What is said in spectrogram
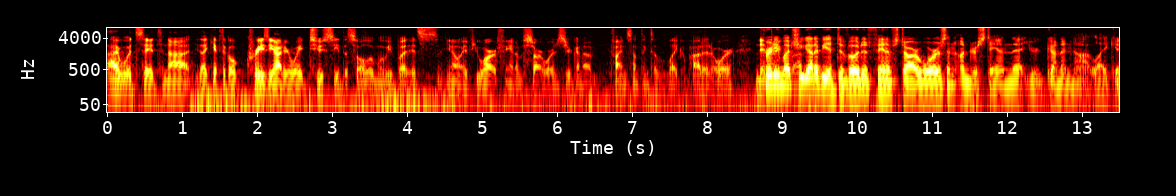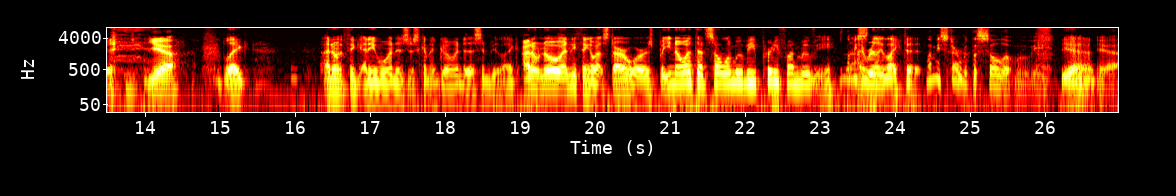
I would say to not like you have to go crazy out of your way to see the solo movie, but it's you know, if you are a fan of Star Wars, you're gonna find something to like about it or Pretty much, you got to be a devoted fan of Star Wars and understand that you're gonna not like it. Yeah. like, I don't think anyone is just gonna go into this and be like, I don't know anything about Star Wars, but you know what? That solo movie, pretty fun movie. Let me I really liked it. Let me start with the solo movie. Yeah. Yeah,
